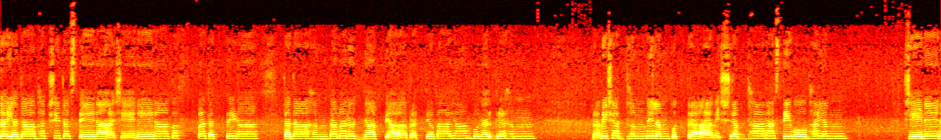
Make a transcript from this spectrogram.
स यदा भक्षितस्तेन शेनेनाकुः पतत्रिण तदाहं तमनुज्ञाप्य प्रत्युपायां पुनर्गृहम्। प्रविशध्वं बिलं पुत्रा विश्रब्धा नास्ति वो भयम्। शेनेन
